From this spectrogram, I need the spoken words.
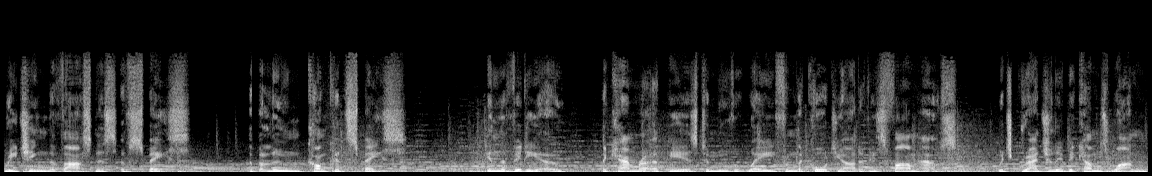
reaching the vastness of space. The balloon conquered space. In the video, the camera appears to move away from the courtyard of his farmhouse, which gradually becomes one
